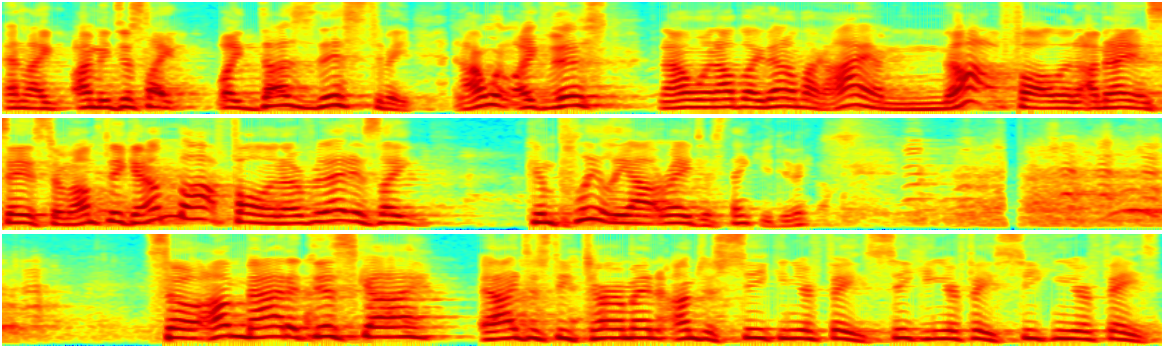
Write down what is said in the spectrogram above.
and like, I mean, just like, like does this to me. And I went like this, and I went up like that. I'm like, I am not falling. I mean, I didn't say this to him. I'm thinking, I'm not falling over. That is like completely outrageous. Thank you, Dewey. so I'm mad at this guy, and I just determined I'm just seeking your face, seeking your face, seeking your face.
